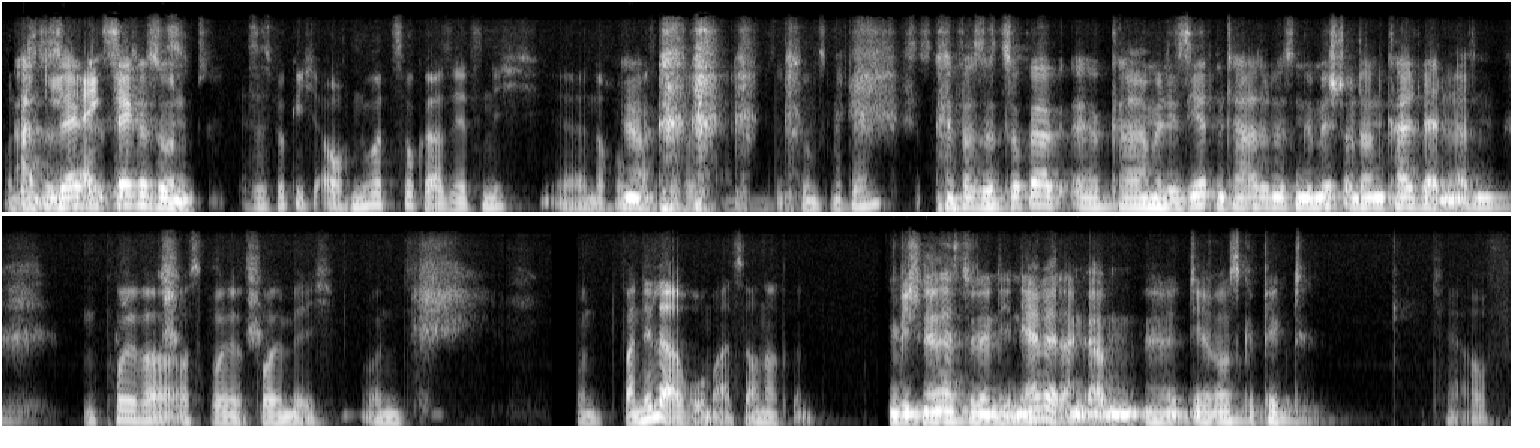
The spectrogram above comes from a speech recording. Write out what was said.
also sehr, sehr gesund. Es ist wirklich auch nur Zucker, also jetzt nicht äh, noch irgendwas ja. anderes Einfach so Zucker äh, karamellisiert mit Haselnüssen gemischt und dann kalt werden lassen. Ein Pulver aus Voll Vollmilch und, und Vanillearoma ist auch noch drin. Wie schnell hast du denn die Nährwertangaben äh, dir rausgepickt? Tja, auf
